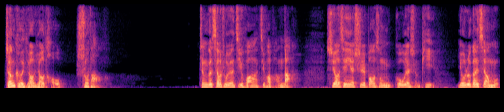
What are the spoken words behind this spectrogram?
张克摇了摇头，说道：“整个橡树园计划计划庞大。”需要建业市报送国务院审批，有若干项目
